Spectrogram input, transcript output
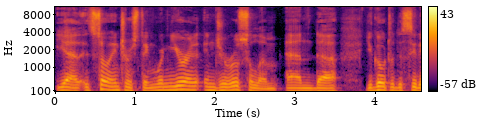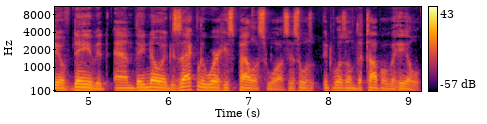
Yeah, it's so interesting. When you're in Jerusalem and uh, you go to the city of David, and they know exactly where his palace was. It was, it was on the top of a hill.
